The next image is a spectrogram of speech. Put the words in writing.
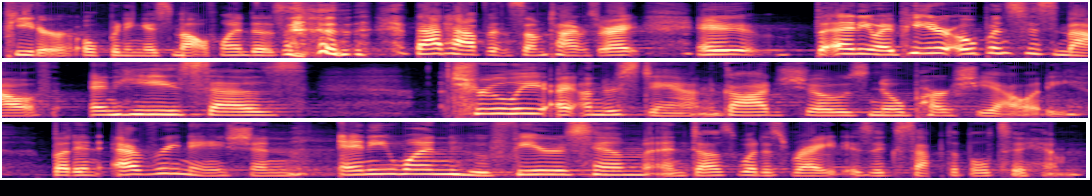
Peter opening his mouth. When does that happen sometimes, right? Eh, but anyway, Peter opens his mouth and he says, Truly, I understand God shows no partiality, but in every nation, anyone who fears him and does what is right is acceptable to him.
